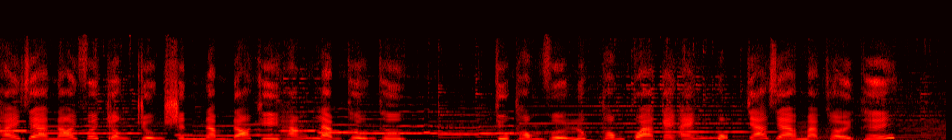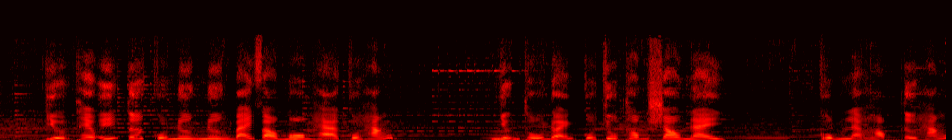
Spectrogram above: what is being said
Thái gia nói với Trần Trường Sinh năm đó khi hắn làm Thượng Thư Chu Thông vừa lúc thông qua cái án một chá ra mà khởi thế. Dựa theo ý tứ của nương nương bái vào môn hạ của hắn. Những thủ đoạn của Chu Thông sau này Cũng là học từ hắn.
